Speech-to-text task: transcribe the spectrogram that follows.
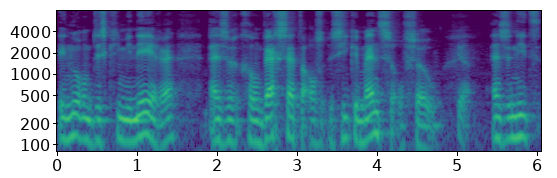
enorm discrimineren en ze gewoon wegzetten als zieke mensen of zo. Ja. En ze niet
